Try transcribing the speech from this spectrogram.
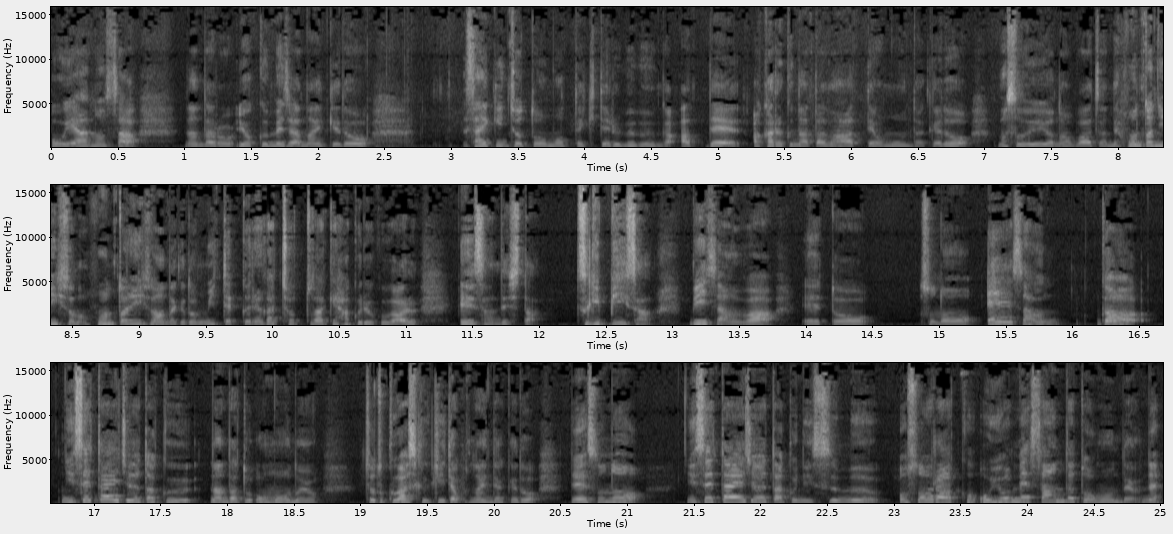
親のさなんだろう欲目じゃないけど最近ちょっと思ってきてる部分があって明るくなったなって思うんだけど、まあ、そういうようなおばあちゃんで本当にいい人の。本当にいい人なんだけど見てくれがちょっとだけ迫力がある A さんでした。次 B さん。B さんはえっ、とその A さんが2世帯住宅なんだと思うのよ。ちょっと詳しく聞いたことないんだけど。でその2世帯住宅に住むおそらくお嫁さんだと思うんだよね。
